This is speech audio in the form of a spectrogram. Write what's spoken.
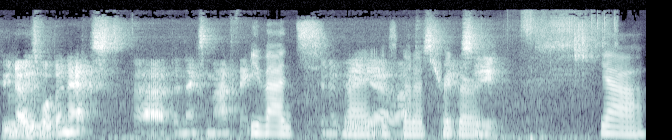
who mm-hmm. knows what the next uh, the next mad thing event is? Right, yeah, it's gonna trigger. Yeah,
